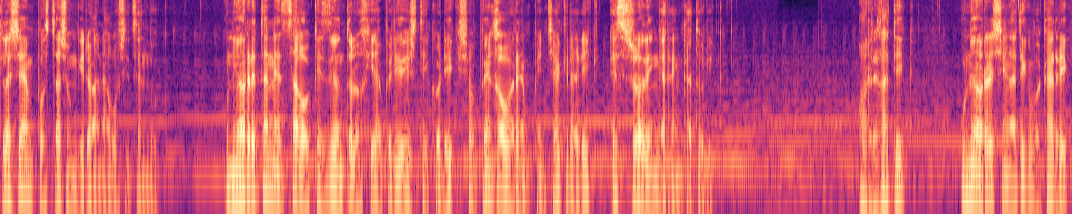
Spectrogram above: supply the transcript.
Klasean postasun giroa nagusitzen duk. Une horretan ez zagok ez deontologia periodistikorik Schopenhauerren pentsakerarik ez Schrödingerren katurik. Horregatik, une horrexengatik bakarrik,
